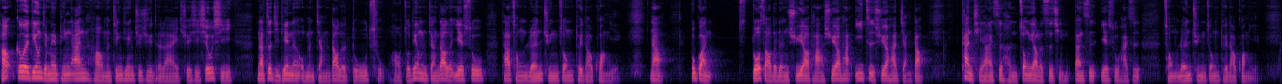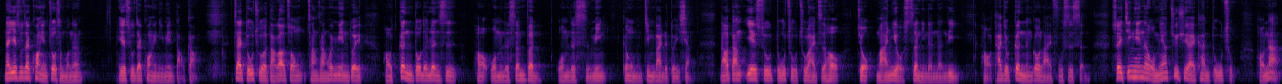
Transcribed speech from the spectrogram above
好，各位弟兄姐妹平安。好，我们今天继续的来学习休息。那这几天呢，我们讲到了独处。好，昨天我们讲到了耶稣，他从人群中退到旷野。那不管多少的人需要他，需要他医治，需要他讲道，看起来是很重要的事情，但是耶稣还是从人群中退到旷野。那耶稣在旷野做什么呢？耶稣在旷野里面祷告。在独处的祷告中，常常会面对好更多的认识，好我们的身份、我们的使命跟我们敬拜的对象。然后当耶稣独处出来之后，就蛮有圣灵的能力，好他就更能够来服侍神。所以今天呢，我们要继续来看独处。好，那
